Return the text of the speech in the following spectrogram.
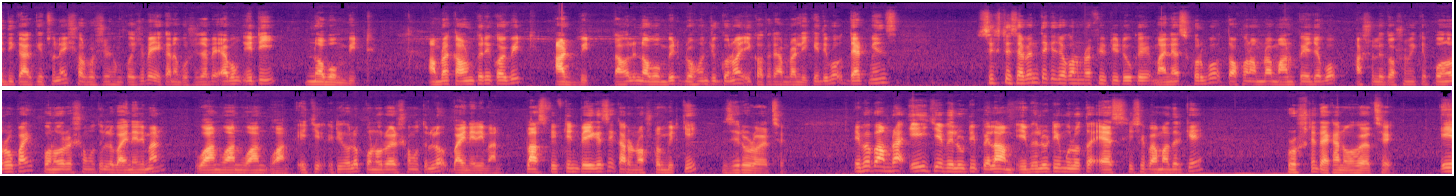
এদিকে আর কিছু নেই, সর্বশেষ অঙ্ক হিসেবে এখানে বসে যাবে, এবং এটি নবম বিট আমরা কাউন্ট করি কয় বিট আট বিট তাহলে নবম বিট গ্রহণযোগ্য নয়, এই কথাটা আমরা লিখে দিব। দ্যাট মিন্স সিক্সটি সেভেন থেকে যখন আমরা ফিফটি টুকে মাইনাস করব, তখন আমরা মান পেয়ে যাব আসলে দশমিকে পনেরো পাই। পনেরোর সমতুল্য বাইনারি মান ওয়ান ওয়ান ওয়ান ওয়ান এই এটি হলো পনেরোর সমতুল্য বাইনারি মান। প্লাস ফিফটিন পেয়ে গেছি, কারণ অষ্টম বিট কি? জিরো রয়েছে। এভাবে আমরা এই যে ভ্যালুটি পেলাম, এই ভ্যালুটি মূলত এস হিসেবে আমাদেরকে প্রশ্নে দেখানো হয়েছে। এই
